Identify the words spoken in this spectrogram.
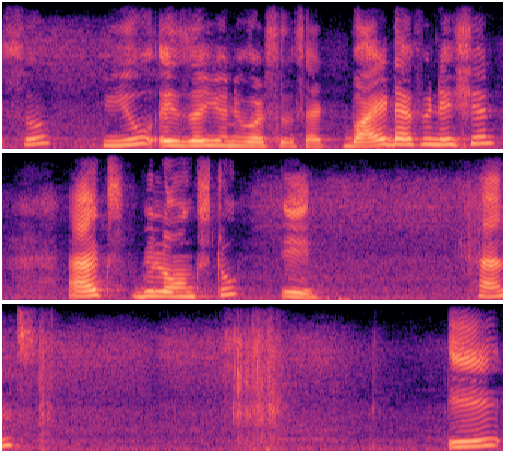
So U is a universal set. By definition, X belongs to A. Hence, A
